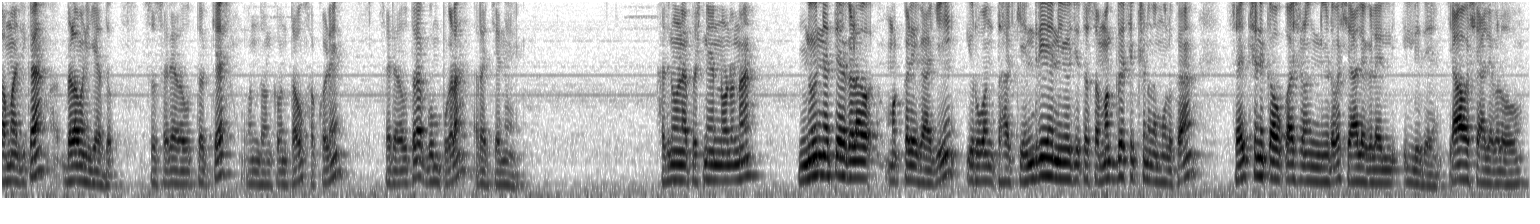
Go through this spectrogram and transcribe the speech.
ಸಾಮಾಜಿಕ ಬೆಳವಣಿಗೆ ಅದು. ಸೊ ಸರಿಯಾದ ಉತ್ತರಕ್ಕೆ ಒಂದು ಅಂಕವನ್ನು ತಾವು ಹಾಕ್ಕೊಳ್ಳಿ ಸರಿಯಾದ ಉತ್ತರ, ಗುಂಪುಗಳ ರಚನೆ. ಹದಿನೇಳನೇ ಪ್ರಶ್ನೆಯನ್ನು ನೋಡೋಣ. ನ್ಯೂನತೆಗಳ ಮಕ್ಕಳಿಗಾಗಿ ಇರುವಂತಹ ಕೇಂದ್ರೀಯ ನಿಯೋಜಿತ ಸಮಗ್ರ ಶಿಕ್ಷಣದ ಮೂಲಕ ಶೈಕ್ಷಣಿಕ ಅವಕಾಶಗಳನ್ನು ನೀಡುವ ಶಾಲೆಗಳಲ್ಲಿ ಇಲ್ಲಿದೆ. ಯಾವ ಶಾಲೆಗಳು?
